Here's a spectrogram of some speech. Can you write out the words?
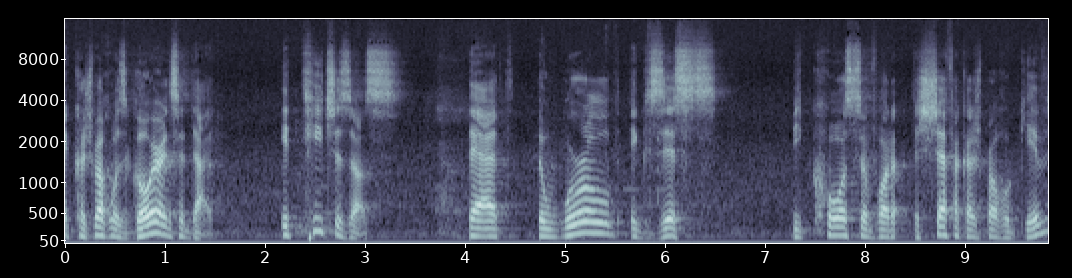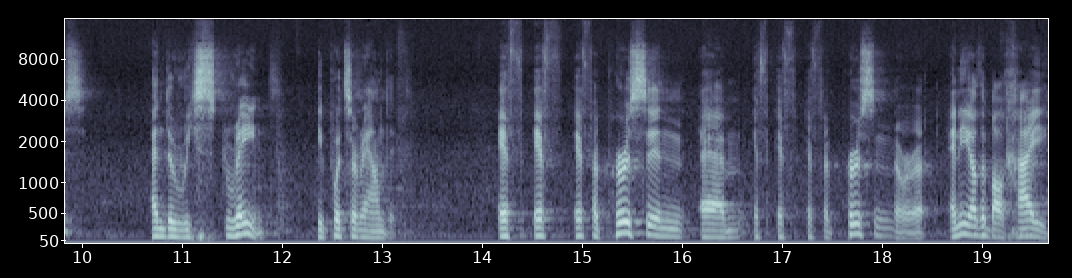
And Kadosh Baruch Hu was goer and said, die. It teaches us that the world exists because of what the Shef HaKadosh Baruch Hu gives and the restraint he puts around it. If, if, if a person, um, if, if, if a person or any other Balchai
